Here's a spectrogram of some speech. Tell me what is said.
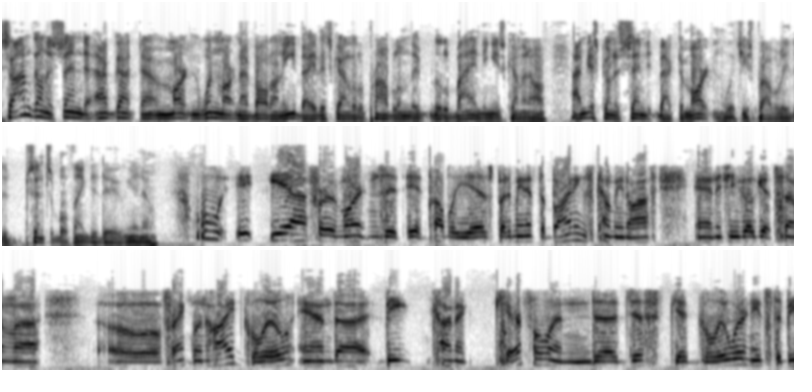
So I'm going to send. I've got uh, Martin. One Martin I bought on eBay that's got a little problem. The little binding is coming off. I'm just going to send it back to Martin, which is probably the sensible thing to do. You know. Well, it, yeah, for Martins, it it probably is. But I mean, if the binding's coming off, and if you go get some uh, oh, Franklin hide glue and uh, be kind of careful and uh, just get glue where it needs to be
